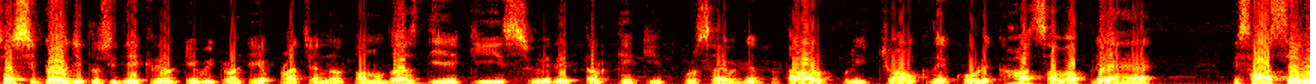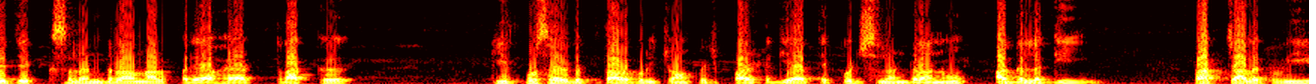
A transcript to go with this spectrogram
ਸਤਿ ਸ਼੍ਰੀ ਅਕਾਲ ਜੀ, ਤੁਸੀਂ ਦੇਖ ਰਹੇ ਹੋ ਟੀਵੀ 20 ਆਪਣਾ ਚੈਨਲ ਤੁਹਾਨੂੰ ਦੱਸ ਦਈਏ ਕਿ ਸਵੇਰੇ ਤੜਕੇ ਕੀਰਤਪੁਰ ਸਾਹਿਬ ਦੇ ਪਤਾਲਪੁਰੀ ਚੌਂਕ ਦੇ ਕੋਲ ਇੱਕ ਹਾਦਸਾ ਵਾਪਰਿਆ ਹੈ। ਇਸ ਹਾਦਸੇ ਵਿੱਚ ਇੱਕ ਸਿਲੰਡਰਾਂ ਨਾਲ ਭਰਿਆ ਹੋਇਆ ਟਰੱਕ ਕੀਰਤਪੁਰ ਸਾਹਿਬ ਦੇ ਪਤਾਲਪੁਰੀ ਚੌਂਕ ਵਿੱਚ ਪਲਟ ਗਿਆ ਤੇ ਕੁਝ ਸਿਲੰਡਰਾਂ ਨੂੰ ਅੱਗ ਲੱਗੀ। ਟਰੱਕ ਚਾਲਕ ਵੀ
